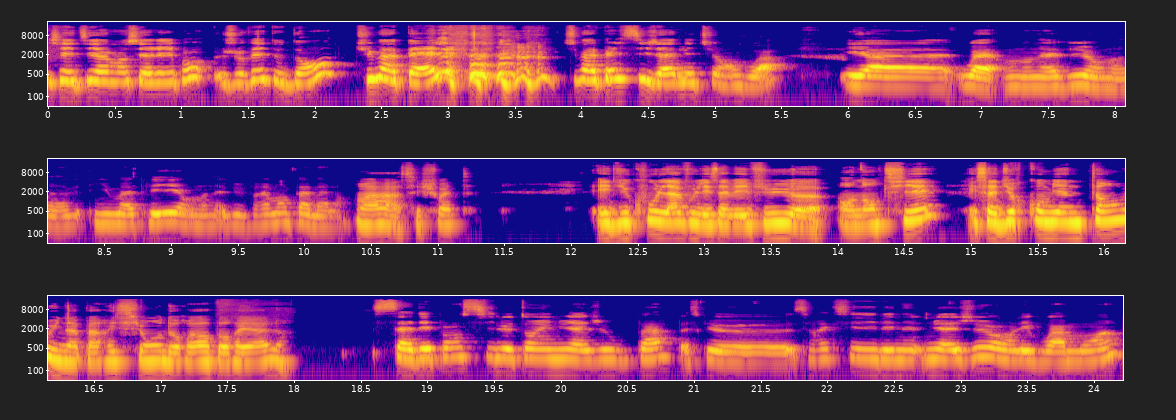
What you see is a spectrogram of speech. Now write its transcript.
J'ai dit à mon chéri, bon, je vais dedans, tu m'appelles. tu m'appelles si jamais tu en vois. Et euh, ouais, on en a vu, on en a, il m'appelait, on en a vu vraiment pas mal. Ah, c'est chouette. Et du coup, là, vous les avez vus euh, en entier. Et ça dure combien de temps, une apparition d'aurore boréale? Ça dépend si le temps est nuageux ou pas, parce que c'est vrai que si les nuageux, on les voit moins.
